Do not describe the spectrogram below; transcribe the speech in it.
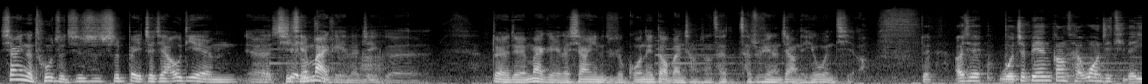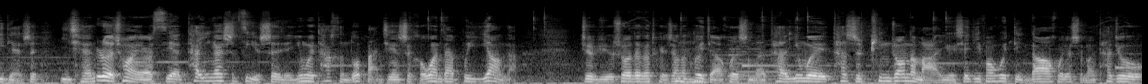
相应的图纸其实是被这家 ODM 呃提前卖给了这个。对对，卖给了相应的就是国内盗版厂商，才才出现了这样的一些问题啊。对，而且我这边刚才忘记提的一点是，以前热创 LC 它应该是自己设计，因为它很多板件是和万代不一样的。就比如说那个腿上的盔甲或者什么，它因为它是拼装的嘛，有些地方会顶到或者什么，它就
